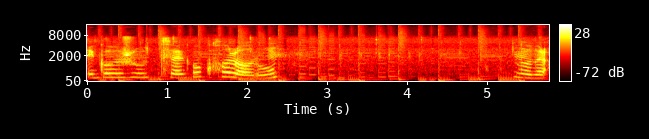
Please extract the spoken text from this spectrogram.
tego żółtego koloru. No dobra.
